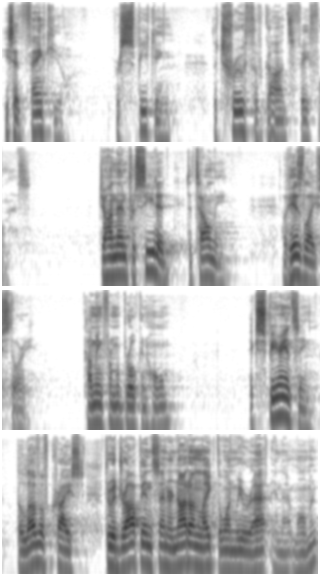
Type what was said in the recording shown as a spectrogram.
he said, Thank you for speaking the truth of God's faithfulness. John then proceeded to tell me of his life story, coming from a broken home, experiencing the love of Christ through a drop in center not unlike the one we were at in that moment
